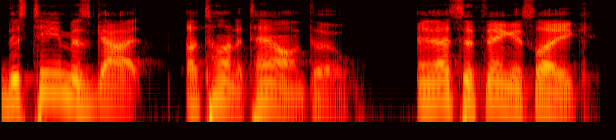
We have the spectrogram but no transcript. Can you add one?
this team has got a ton of talent though. And that's the thing. It's like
